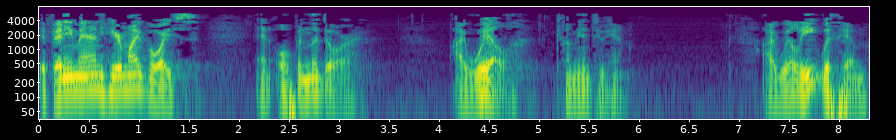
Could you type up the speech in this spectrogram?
If any man hear my voice and open the door, I will come into him. I will eat with him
